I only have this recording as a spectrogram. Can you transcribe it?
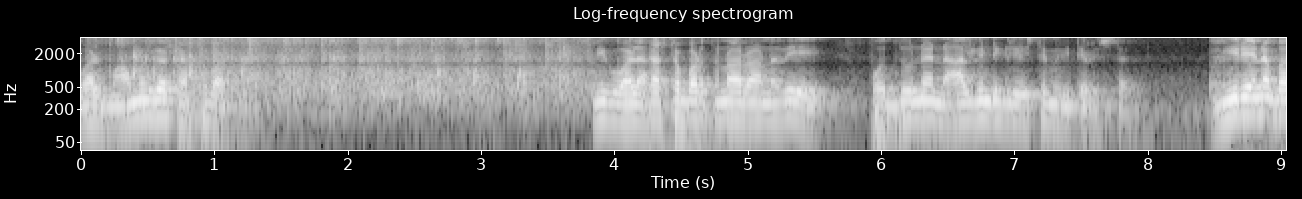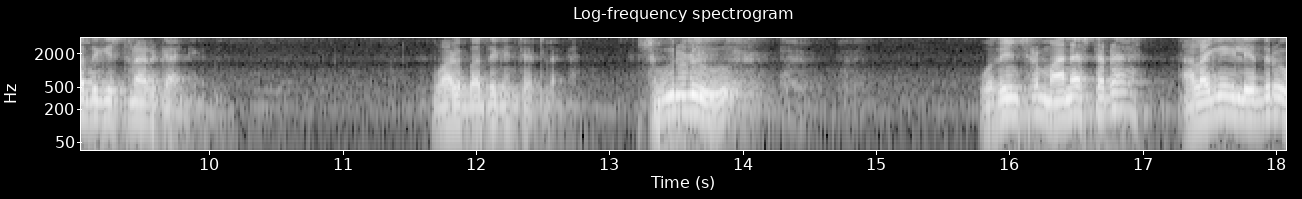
వాళ్ళు మామూలుగా కష్టపడుతున్నారు మీకు వాళ్ళు కష్టపడుతున్నారు అన్నది పొద్దున్నే నాలుగింటికి లేస్తే మీకు తెలుస్తుంది. మీరైనా బద్దకిస్తున్నారు కానీ వాళ్ళు బద్దకించట్లే సూర్యుడు ఉదయించడం మానేస్తాడా? అలాగే వీళ్ళిద్దరూ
